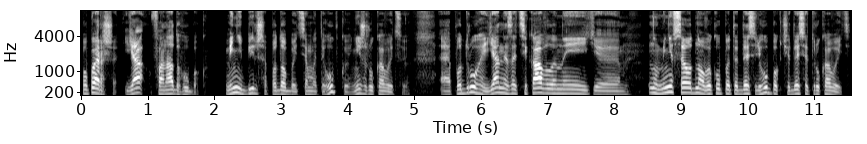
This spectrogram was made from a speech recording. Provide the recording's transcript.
По-перше, я фанат губок. Мені більше подобається мити губкою, ніж рукавицею. Е, По-друге, я не зацікавлений. е, Ну, мені все одно ви купите 10 губок чи 10 рукавиць.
